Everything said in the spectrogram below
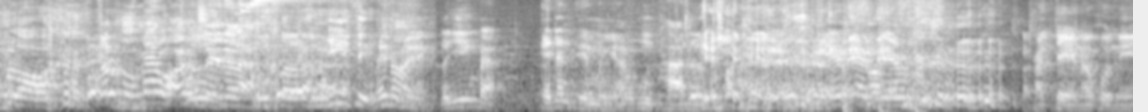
กูรอก็คือแม่งร้อยเปอร์เซ็นต์เลยแหละคือเติม20 ให้หน่อย แล้วยิ่งแบบ S M อย่างเงี้ยมึงพาเดินไปเอ็มเอ็มเอ็มชัดเจนแล้วคนนี้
